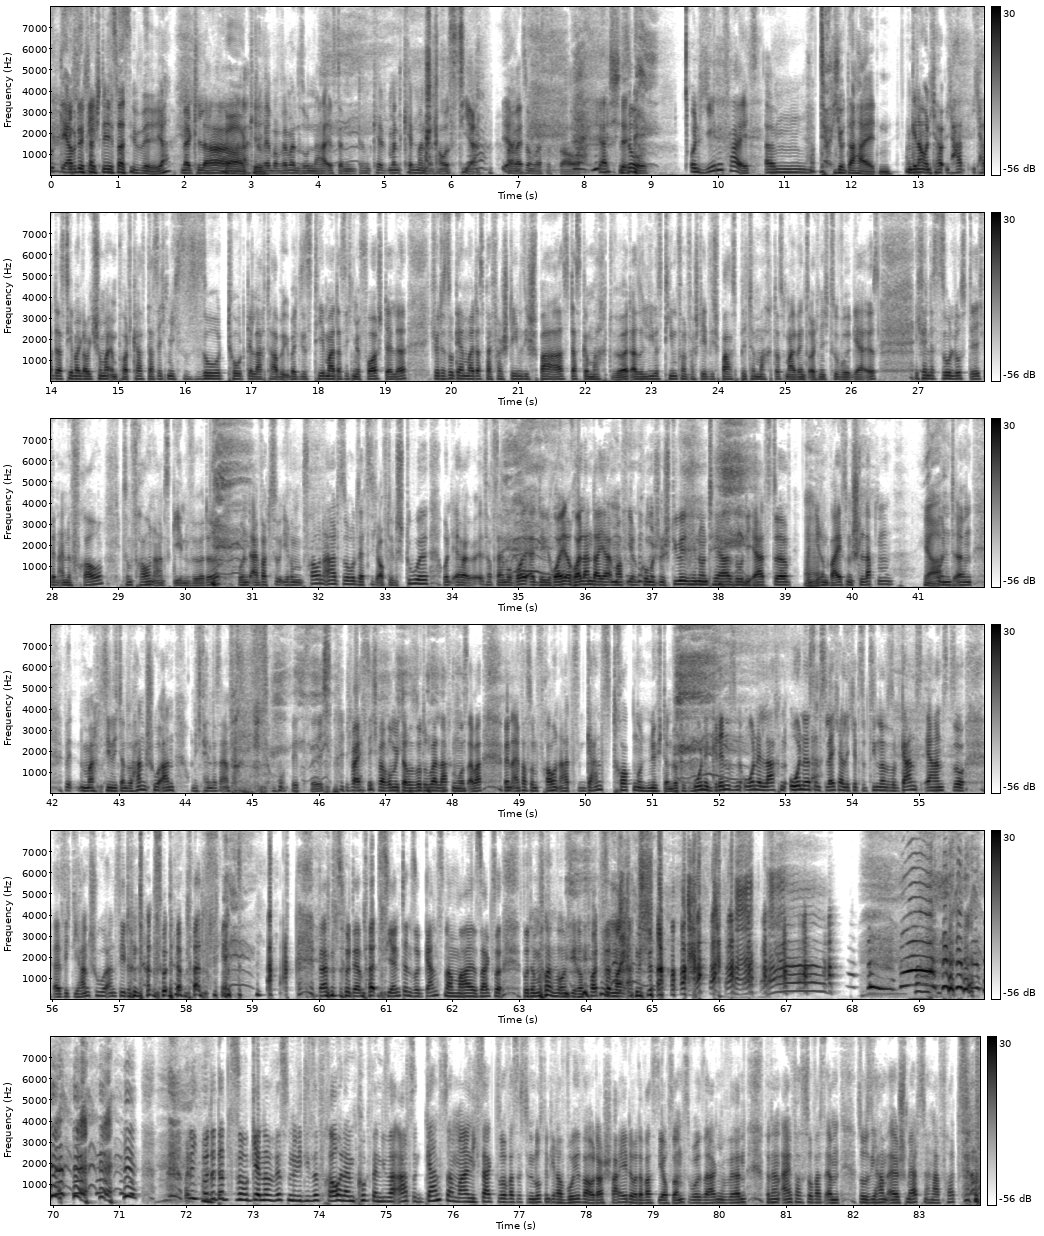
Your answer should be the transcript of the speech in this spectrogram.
Okay, aber du verstehst, was sie will, ja? Na klar. Ah, okay. Also, wenn, man- wenn man so nah ist, dann, dann kennt, man, kennt man sein Haustier. Ja. Man weiß man, was es braucht. Ja, stimmt. So. Und jedenfalls, ähm, Habt ihr euch unterhalten? Genau, und ich, hab, ich, ich hatte das Thema, glaube ich, schon mal im Podcast, dass ich mich so totgelacht habe über dieses Thema, dass ich mir vorstelle, ich würde so gerne mal, dass bei Verstehen Sie Spaß das gemacht wird. Also, liebes Team von Verstehen Sie Spaß, bitte macht das mal, wenn es euch nicht zu vulgär ist. Ich fände es so lustig, wenn eine Frau zum Frauenarzt gehen würde und einfach zu ihrem Frauenarzt so, setzt sich auf den Stuhl und er ist auf seinem Roll, äh, die Roll, rollern da ja immer auf ihren komischen Stühlen hin und her, so die Ärzte in ihren weißen Schlappen. Ja. Und ähm, machen, ziehen sich dann so Handschuhe an und ich fände das einfach so witzig. Ich weiß nicht, warum ich da so drüber lachen muss, aber wenn einfach so ein Frauenarzt ganz trocken und nüchtern, wirklich ohne Grinsen, ohne Lachen, ohne es ins Lächerliche zu ziehen, sondern so ganz ernst so äh, sich die Handschuhe anzieht und dann so der Patient dann so der Patientin so ganz normal sagt so, so dann wollen wir uns ihre Fotze mal anschauen. Und ich würde dann so gerne wissen, wie diese Frau dann guckt, wenn dieser Arzt ganz normal nicht sagt, so, was ist denn los mit ihrer Vulva oder Scheide oder was sie auch sonst wohl sagen würden, sondern einfach so was, ähm, so, sie haben äh, Schmerzen an der Fotze.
